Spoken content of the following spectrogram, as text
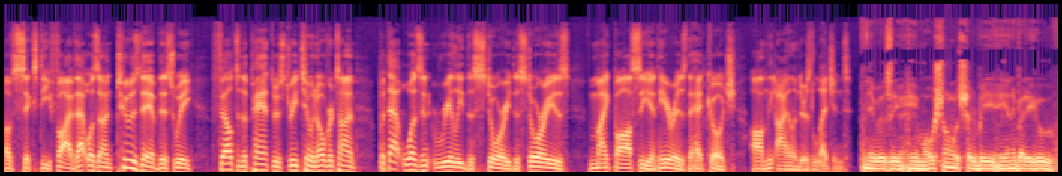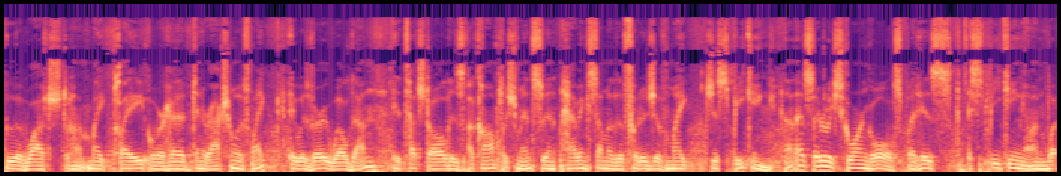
of 65. That was on Tuesday of this week. Fell to the Panthers 3 2 in overtime, but that wasn't really the story. The story is Mike Bossy, and here is the head coach on the Islanders legend. It was emotional. It should be anybody who, who had watched uh, Mike play or had interaction with Mike. It was very well done. It touched all his accomplishments and having some of the footage of Mike just speaking, not necessarily scoring goals, but his speaking on what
